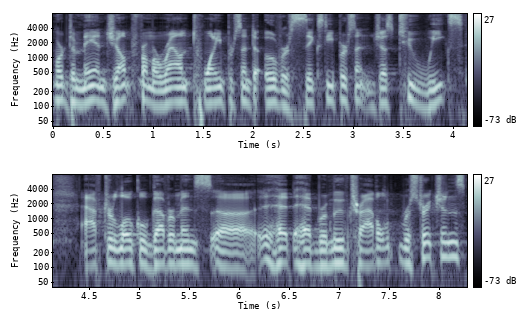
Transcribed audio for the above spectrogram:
where demand jumped from around 20% to over 60% in just two weeks after local governments uh, had, had removed travel restrictions.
